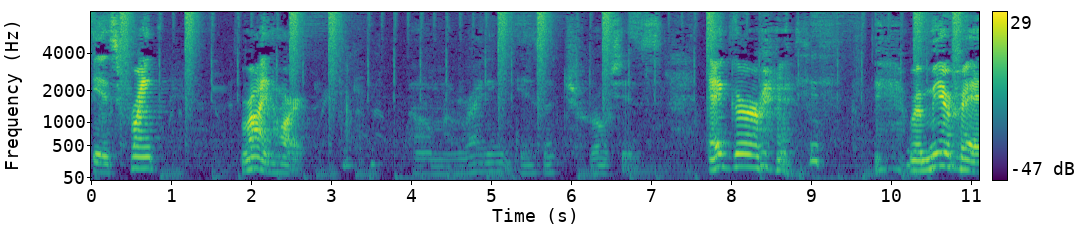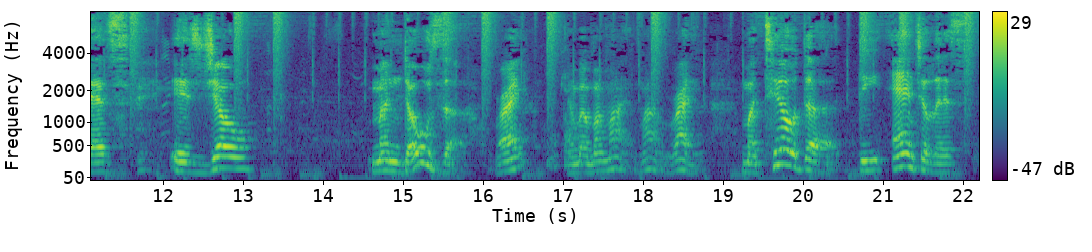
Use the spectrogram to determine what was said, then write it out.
is Frank Reinhardt. Oh, my writing is atrocious. Edgar Ramirez is Joe Mendoza, right? And but my, my my writing. Matilda De Angelis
